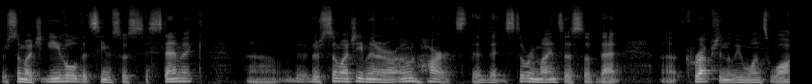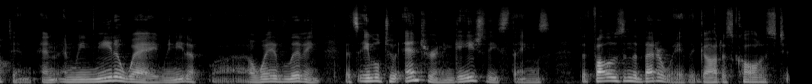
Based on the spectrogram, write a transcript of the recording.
There's so much evil that seems so systemic. Uh, there's so much even in our own hearts that, that still reminds us of that uh, corruption that we once walked in. And, and we need a way, we need a, a way of living that's able to enter and engage these things that follows in the better way that God has called us to.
